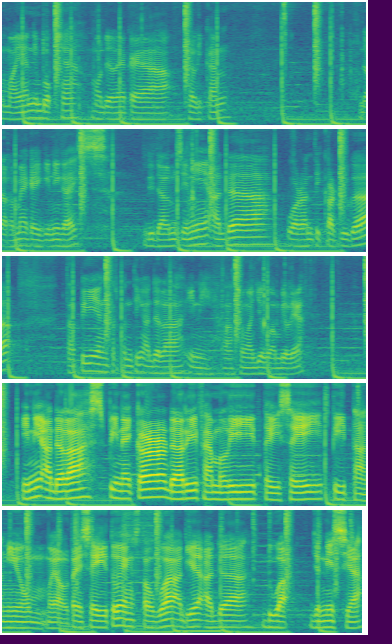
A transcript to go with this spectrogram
Lumayan nih boxnya, modelnya kayak pelikan. Dalamnya kayak gini guys di dalam sini ada warranty card juga. Tapi yang terpenting adalah ini. Langsung aja gua ambil ya. Ini adalah spinnaker dari family Teisei Titanium. Well Teisei itu yang setahu gua dia ada dua jenis ya.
